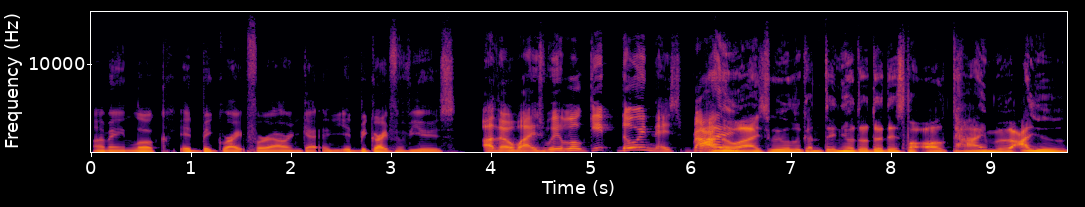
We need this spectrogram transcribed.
I mean, look, it'd be great for our enga- It'd be great for views. Otherwise, we will keep doing this. Right? Otherwise, we will continue to do this for all time. Rawr.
